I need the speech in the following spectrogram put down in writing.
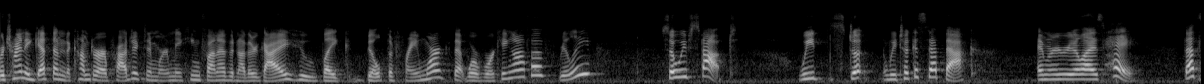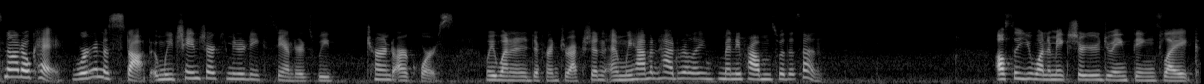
We're trying to get them to come to our project and we're making fun of another guy who like built the framework that we're working off of, really? So we've stopped. We, we took a step back and we realized, hey, that's not okay. We're gonna stop. And we changed our community standards. We turned our course. We went in a different direction and we haven't had really many problems with it since. Also, you wanna make sure you're doing things like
